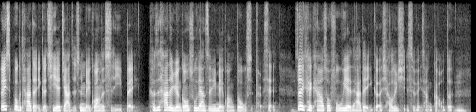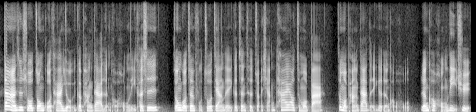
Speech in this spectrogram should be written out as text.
，Facebook 它的一个企业价值是美光的十一倍，可是它的员工数量只比美光多五十 percent。所以可以看到，说服务业它的一个效率其实是非常高的。嗯，当然是说中国它有一个庞大的人口红利，可是中国政府做这样的一个政策转向，它要怎么把这么庞大的一个人口红人口红利，去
